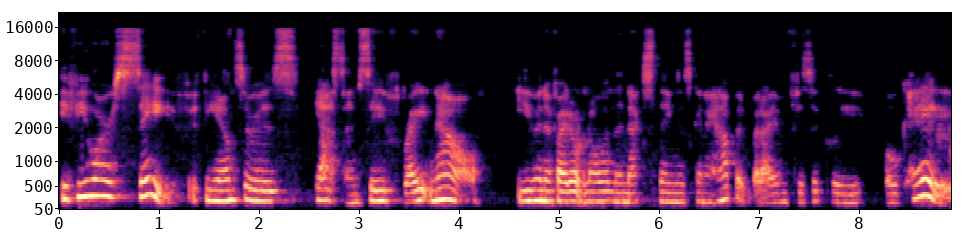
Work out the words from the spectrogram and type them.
If you are safe, if the answer is yes, I'm safe right now, even if I don't know when the next thing is going to happen, but I am physically okay,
